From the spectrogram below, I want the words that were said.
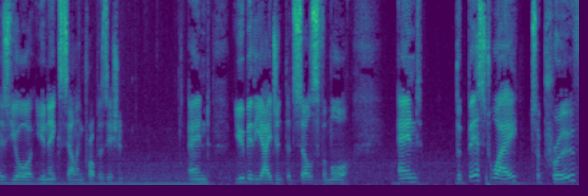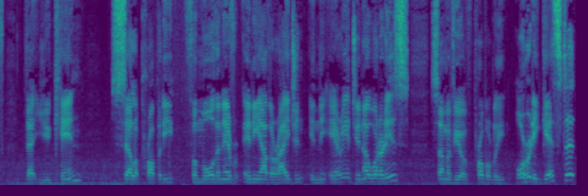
as your unique selling proposition. And you be the agent that sells for more. And the best way to prove that you can sell a property for more than ever, any other agent in the area, do you know what it is? Some of you have probably already guessed it.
